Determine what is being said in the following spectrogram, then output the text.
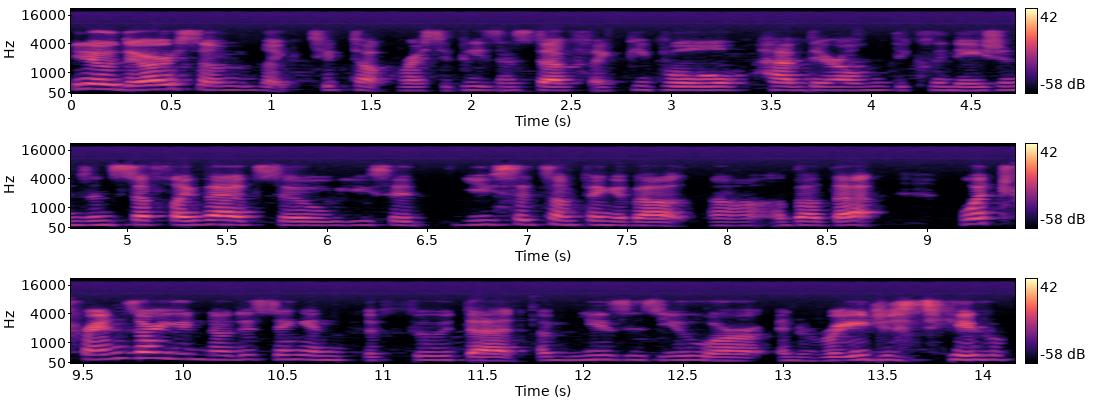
you know, there are some like TikTok recipes and stuff. Like people have their own declinations and stuff like that. So you said you said something about uh, about that. What trends are you noticing in the food that amuses you or enrages you,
